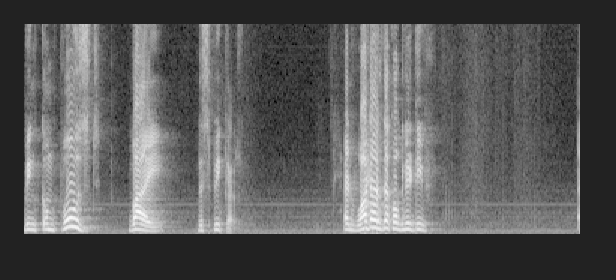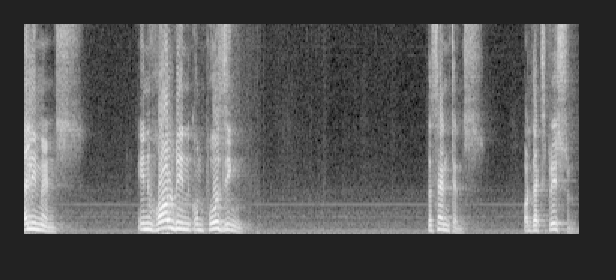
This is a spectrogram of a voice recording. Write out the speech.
being composed by the speaker. And what are the cognitive elements involved in composing the sentence or the expression.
